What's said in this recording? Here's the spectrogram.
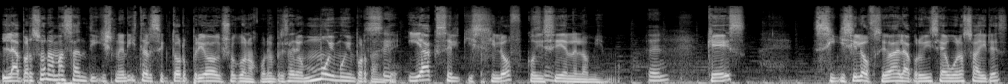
la persona más anti-kirchnerista del sector privado que yo conozco, un empresario muy, muy importante, Sí. y Axel Kicillof coinciden en lo mismo, ¿Ven? que es, si Kicillof se va de la provincia de Buenos Aires,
